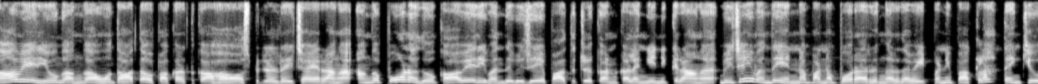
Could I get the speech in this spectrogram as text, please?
காவேரியும் கங்காவும் தாத்தாவை பார்க்கறதுக்காக ஹாஸ்பிட்டல் ரீச் ஆயிடுறாங்க. அங்க போனதும் காவேரி வந்து விஜயை பார்த்துட்டு கண் கலங்கி நிக்கிறாங்க. விஜய் வந்து என்ன பண்ண போறாருங்கிறத வெயிட் பண்ணி பார்க்கலாம். தேங்க்யூ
